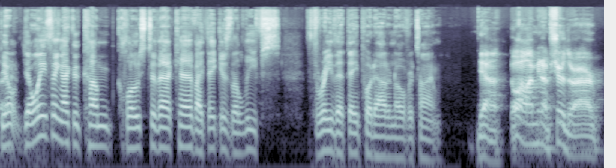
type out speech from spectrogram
The, the only thing I could come close to that, Kev, I think, is the Leafs three that they put out in overtime. Yeah. Well, I mean, I'm sure there are.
